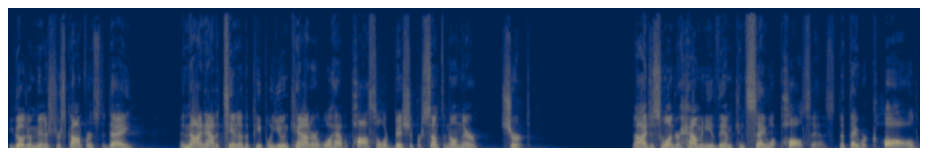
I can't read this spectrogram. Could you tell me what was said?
you go to a minister's conference today, and nine out of ten of the people you encounter will have apostle or bishop or something on their shirt. Now, I just wonder how many of them can say what Paul says that they were called,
